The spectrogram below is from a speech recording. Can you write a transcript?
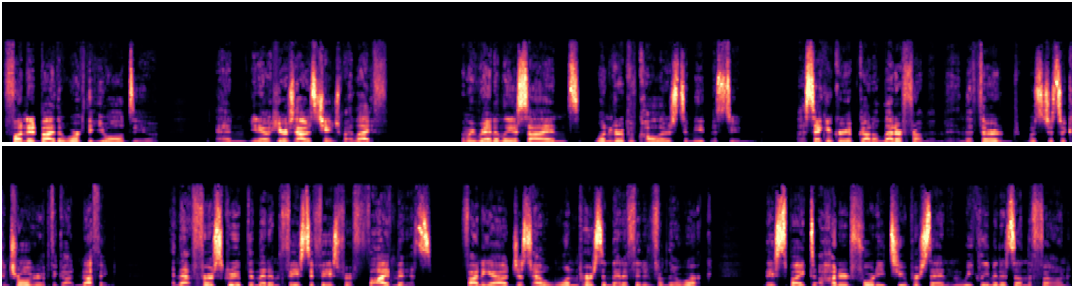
funded by the work that you all do. And, you know, here's how it's changed my life. And we randomly assigned one group of callers to meet the student. A second group got a letter from him. And the third was just a control group that got nothing. And that first group that met him face to face for five minutes, finding out just how one person benefited from their work, they spiked 142% in weekly minutes on the phone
